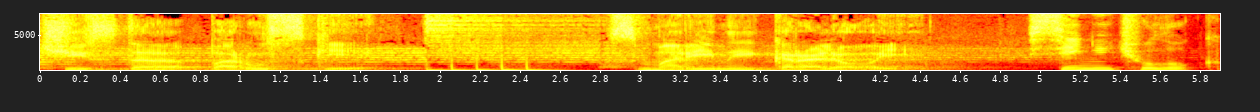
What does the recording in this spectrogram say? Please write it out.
Чисто по-русски С Мариной Королевой Синий чулок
